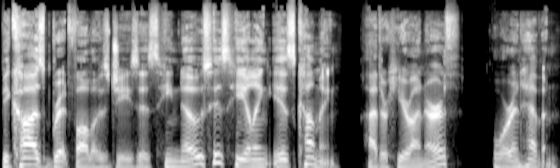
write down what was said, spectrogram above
Because Britt follows Jesus, he knows his healing is coming, either here on earth or in heaven.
